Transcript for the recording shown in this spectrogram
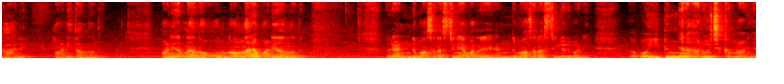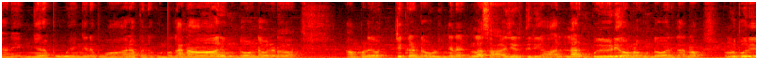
കാൽ പണി തന്നത്. പണി തന്നതെന്ന് ഒന്നൊന്നര പണി തന്നത്. രണ്ട് മാസം റെസ്റ്റിന് ഞാൻ പറഞ്ഞില്ലേ രണ്ട് മാസം റെസ്റ്റിന്റെ ഒരു പണി. അപ്പോൾ ഇതിങ്ങനെ ആലോചിക്കുമ്പോഴാണ് ഞാൻ എങ്ങനെ പോകും എങ്ങനെ പോകും ആരപ്പം എന്നെ കൊണ്ടുപോകും? കാരണം ആരും കൊണ്ടുപോകണ്ടാവില്ലടാ. നമ്മളെ ഒറ്റയ്ക്ക് ഉണ്ടാവുള്ളൂ. ഇങ്ങനെ ഉള്ള സാഹചര്യത്തിൽ എല്ലാവർക്കും പേടിയാവും നമ്മളെ കൊണ്ടുപോകാൻ. കാരണം നമ്മളിപ്പോൾ ഒരു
